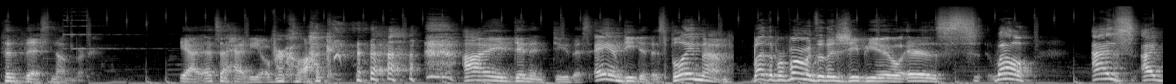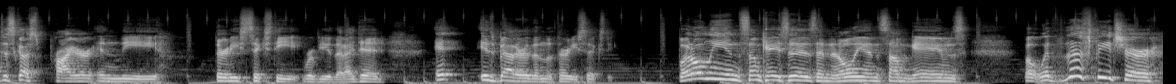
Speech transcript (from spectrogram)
to this number. Yeah, that's a heavy overclock. I didn't do this. AMD did this, blame them. But the performance of this GPU is, well, as I've discussed prior in the 3060 review that I did, it is better than the 3060 but only in some cases and only in some games. But with this feature,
